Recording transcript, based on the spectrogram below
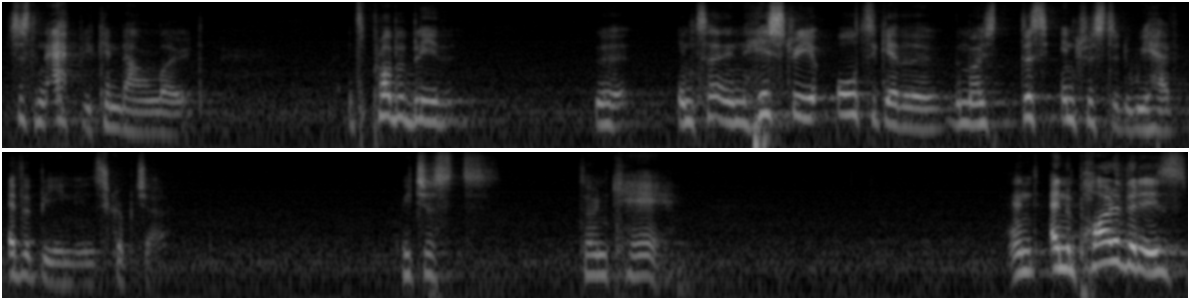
It's just an app you can download. It's probably, the, in, in history altogether, the most disinterested we have ever been in Scripture. We just don't care. And, and a part of it is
